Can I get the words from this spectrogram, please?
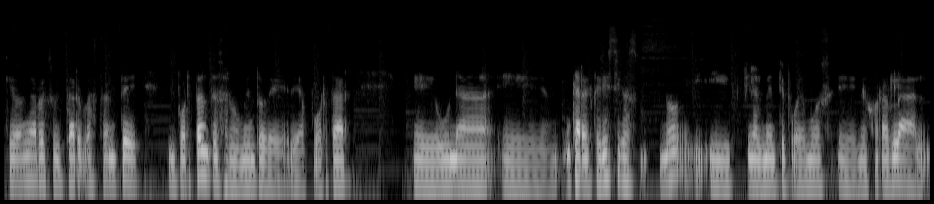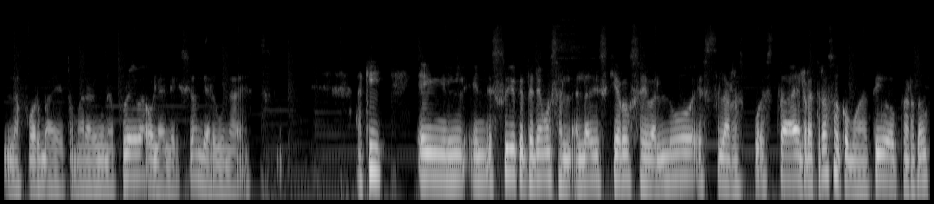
que van a resultar bastante importantes al momento de, aportar eh, una eh, características ¿no? y, finalmente podemos mejorar la, la, forma de tomar alguna prueba o la elección de alguna de estas. Aquí en el, estudio que tenemos al, lado izquierdo se evaluó es la respuesta, el retraso acomodativo, perdón,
